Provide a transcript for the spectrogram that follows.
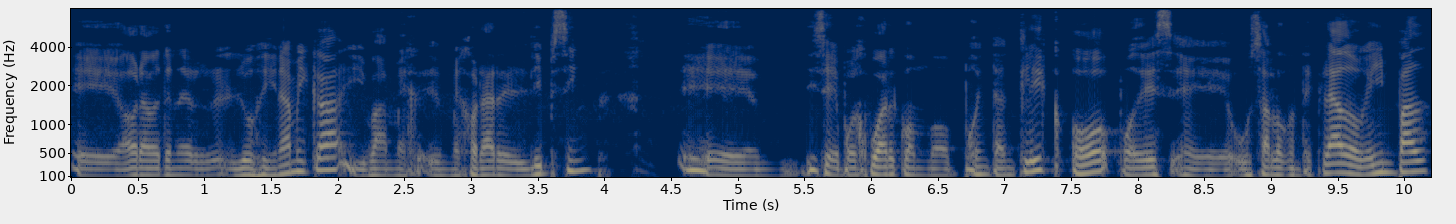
Eh, ahora va a tener luz dinámica y va a mej- mejorar el lip sync. Eh, dice que puedes jugar como point and click o podés eh, usarlo con teclado, gamepad.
